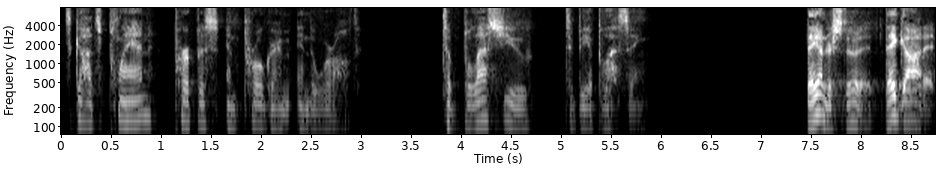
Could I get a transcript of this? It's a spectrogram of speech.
It's God's plan, purpose, and program in the world to bless you to be a blessing. They understood it, they got it.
